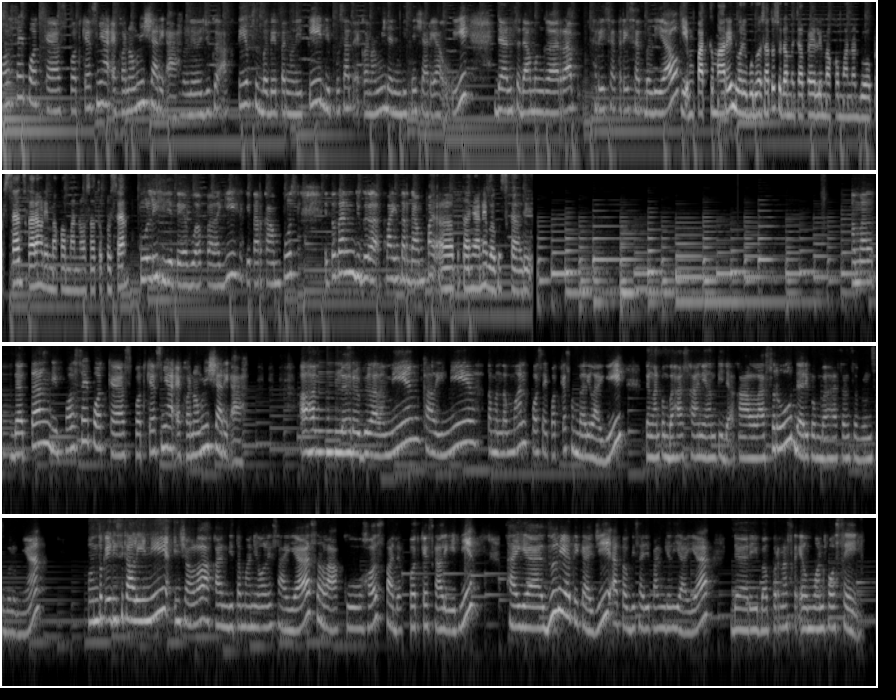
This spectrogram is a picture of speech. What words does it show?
Fosai Podcast, podcastnya Ekonomi Syariah. Beliau juga aktif sebagai peneliti di Pusat Ekonomi dan Bisnis Syariah UI dan sedang menggarap riset-riset beliau. Q4 kemarin 2021 sudah mencapai 5,02 persen, sekarang 5,01 persen. Pulih gitu ya Bu, apalagi sekitar kampus itu kan juga paling terdampak. Ya, pertanyaannya bagus sekali. Selamat datang di Fosai Podcast, podcastnya Ekonomi Syariah. Alhamdulillahirrahmanirrahim, kali ini teman-teman Fosai Podcast kembali lagi dengan pembahasan yang tidak kalah seru dari pembahasan sebelum-sebelumnya. Untuk edisi kali ini, insya Allah akan ditemani oleh saya selaku host pada podcast kali ini. Saya Zuliati Kaji atau bisa dipanggil Yaya dari Bapernas Keilmuan Fosai.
